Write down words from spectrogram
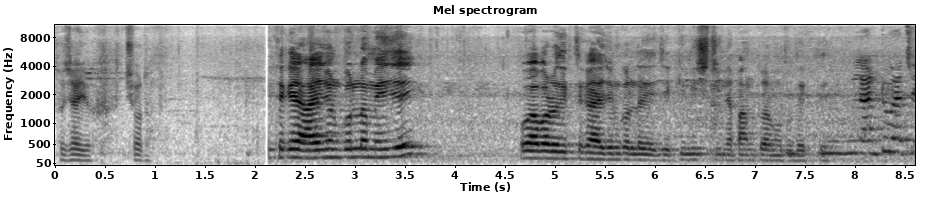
তো যাই হোক চলো। থেকে আয়োজন করলাম এই যেই ও আবার ওদিক থেকে আয়োজন করলে এই যে কি মিষ্টি না পান্তুয়ার মতো দেখতে। লাড্ডু আছে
